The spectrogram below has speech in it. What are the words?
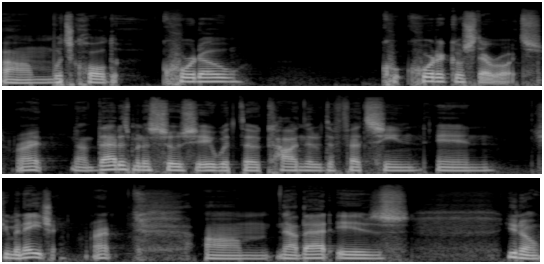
um, what's called corto, corticosteroids, right? Now that has been associated with the cognitive defect seen in human aging, right? Um, now that is, you know,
